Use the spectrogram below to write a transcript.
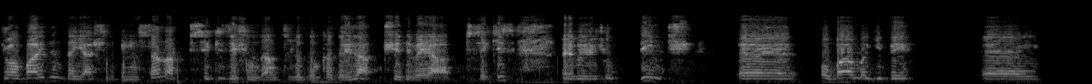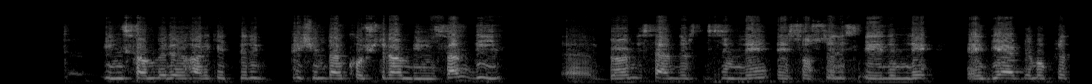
Joe Biden da yaşlı bir insan. 68 yaşında hatırladığım kadarıyla 67 veya 68. E, böyle çok dinç, e, Obama gibi e, insanları hareketleri peşinden koşturan bir insan değil. E, Bernie Sanders isimli e, sosyalist eğilimli e, diğer demokrat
